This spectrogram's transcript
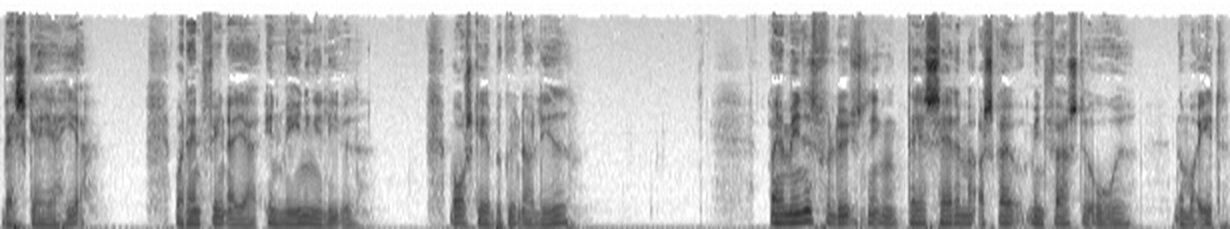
Hvad skal jeg her? Hvordan finder jeg en mening i livet? Hvor skal jeg begynde at lede? Og jeg mindes forløsningen, da jeg satte mig og skrev min første ode, nummer et,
